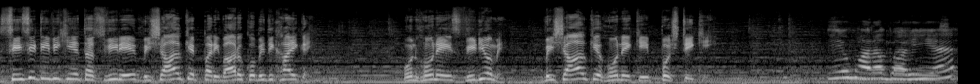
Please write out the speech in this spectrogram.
सीसीटीवी की ये तस्वीरें विशाल के परिवारों को भी दिखाई गई। उन्होंने इस वीडियो में विशाल के होने की पुष्टि की। ये हमारा भाई है,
